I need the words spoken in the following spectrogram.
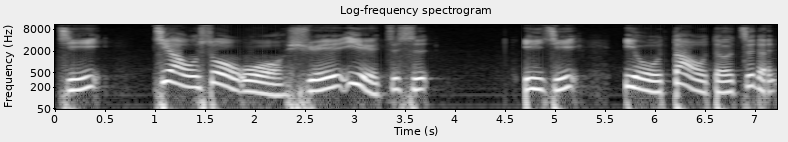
及教授我学业之师，以及。有道德之人，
